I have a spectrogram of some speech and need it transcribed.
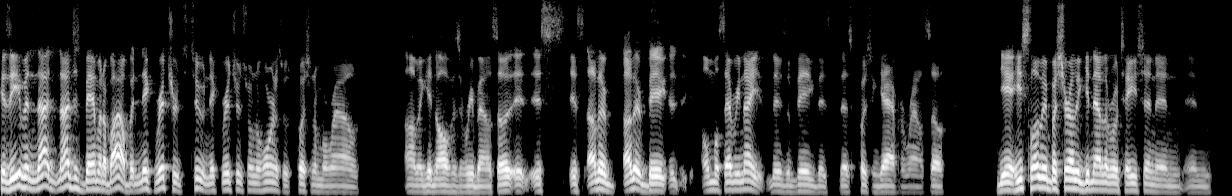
because even not not just Bam Adebayo, but Nick Richards too. Nick Richards from the Hornets was pushing him around um, and getting offensive rebounds. So it, it's it's other other big. Almost every night there's a big that's that's pushing Gafford around. So yeah, he's slowly but surely getting out of the rotation, and and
